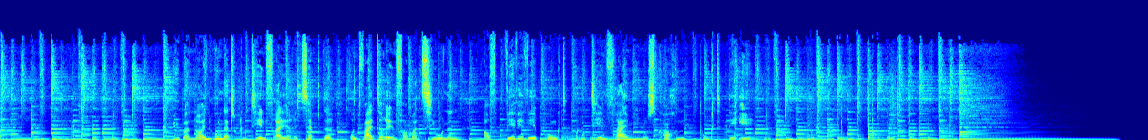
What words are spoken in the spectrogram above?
Über 900 glutenfreie Rezepte und weitere Informationen auf www.glutenfrei-kochen.de.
